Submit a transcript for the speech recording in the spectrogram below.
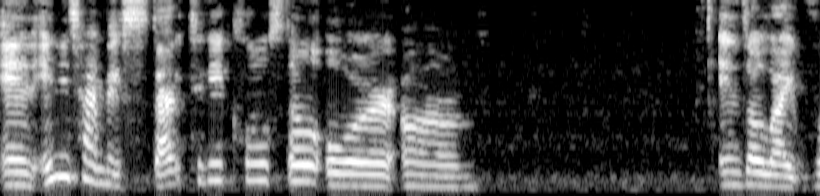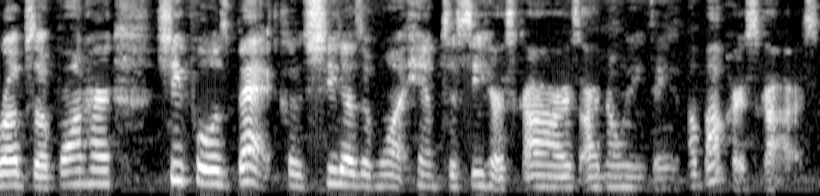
and anytime they start to get close though or um Enzo like rubs up on her, she pulls back because she doesn't want him to see her scars or know anything about her scars.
